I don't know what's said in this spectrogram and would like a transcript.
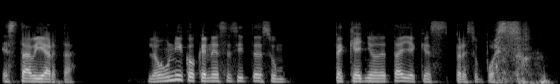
está abierta. Lo único que necesita es un pequeño detalle que es presupuesto.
